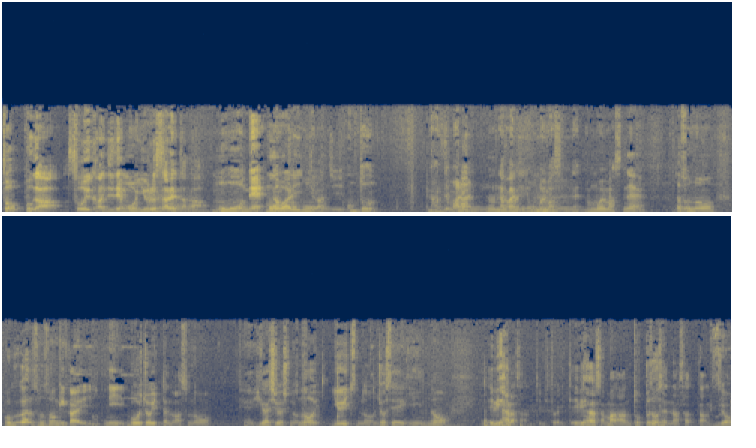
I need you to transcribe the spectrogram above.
トップがそういう感じでもう許されたら、もうねもう終わりって感じ。本当何でもありな感じに思いますよね、う思いますね。だからその僕がその村議会に傍聴行ったのはそのえー東吉野の唯一の女性議員の海老原さんっていう人がいて海老原さん、まあ、あのトップ当選なさったんですよ、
